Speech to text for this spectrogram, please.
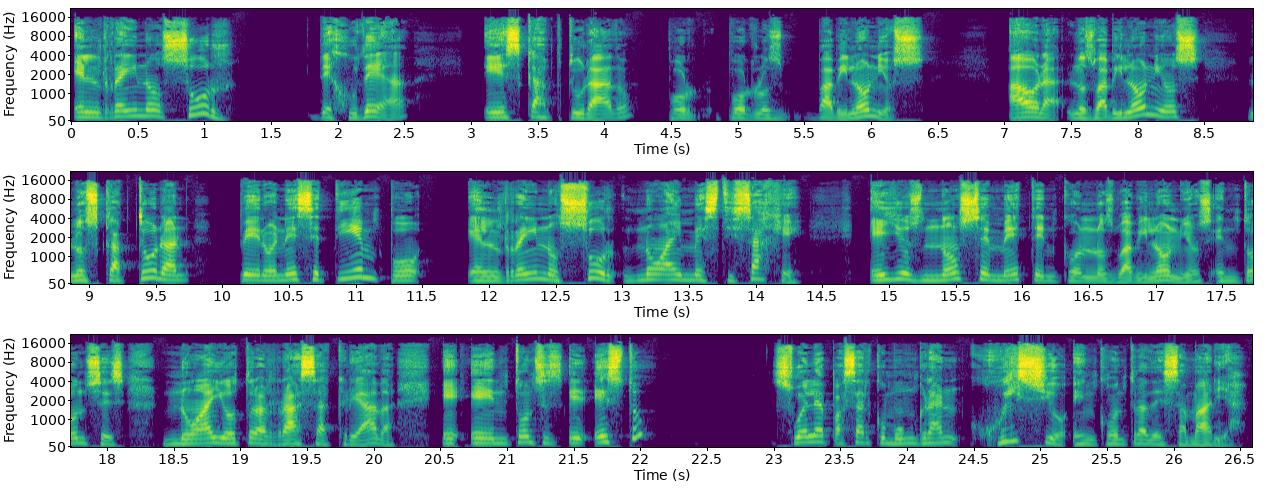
el reino sur de Judea es capturado por, los babilonios. Ahora, los babilonios los capturan, Pero en ese tiempo, el reino sur no hay mestizaje. Ellos no se meten con los babilonios, entonces no hay otra raza creada. E, entonces, e, esto suele pasar como un gran juicio en contra de Samaria.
